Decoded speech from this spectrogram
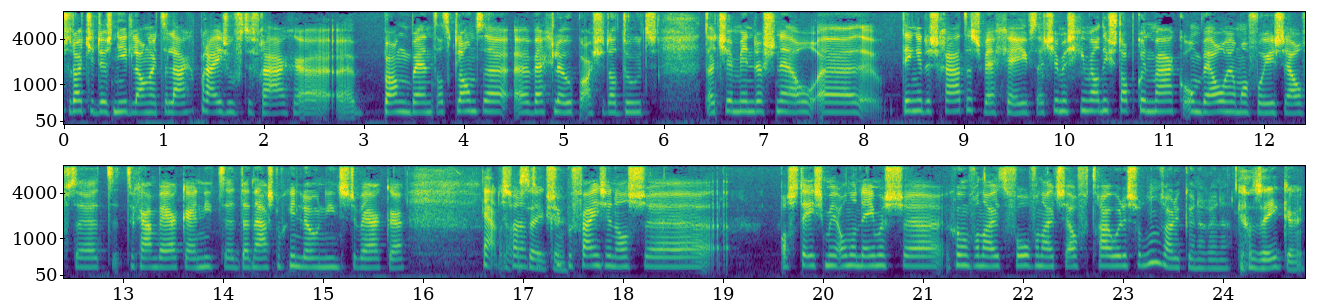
zodat je dus niet langer te lage prijs hoeft te vragen. eh, bang bent dat klanten eh, weglopen als je dat doet. Dat je minder snel eh, dingen dus gratis weggeeft. Dat je misschien wel die stap kunt maken om wel helemaal voor jezelf te, te, te gaan werken. En niet eh, daarnaast nog in loondienst te werken. Ja, dat Ja, zou natuurlijk super fijn zijn als, eh, als steeds meer ondernemers eh, gewoon vanuit vol vanuit zelfvertrouwen de salon zouden kunnen runnen. Jazeker.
